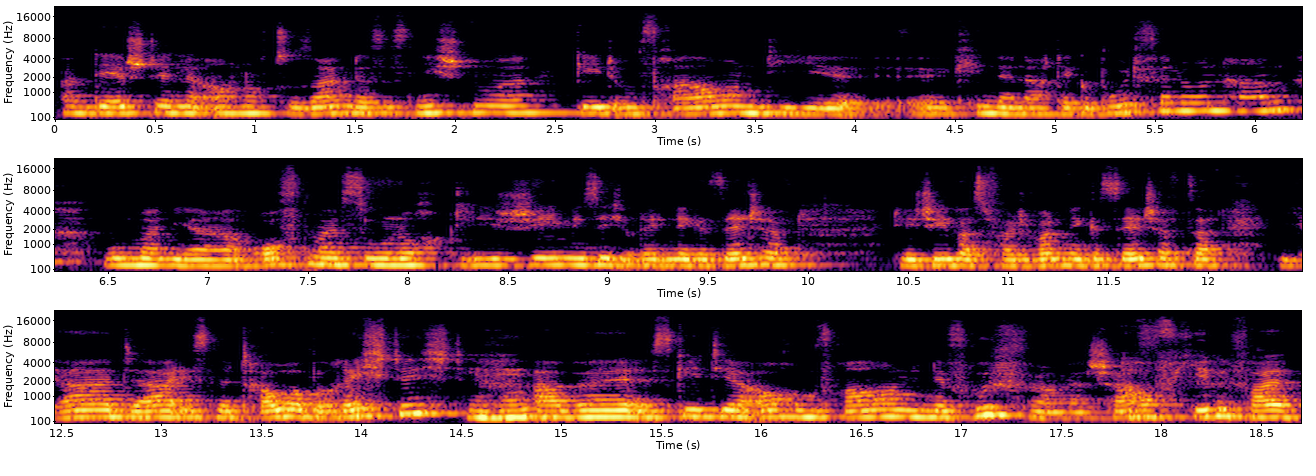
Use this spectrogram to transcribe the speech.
an der Stelle auch noch zu sagen, dass es nicht nur geht um Frauen, die äh, Kinder nach der Geburt verloren haben, wo man ja oftmals so noch klischeemäßig oder in der Gesellschaft Klischee, was falsch Wort in der Gesellschaft sagt, ja, da ist eine Trauer berechtigt, mhm. aber es geht ja auch um Frauen in der Frühschwangerschaft. Auf jeden Fall.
